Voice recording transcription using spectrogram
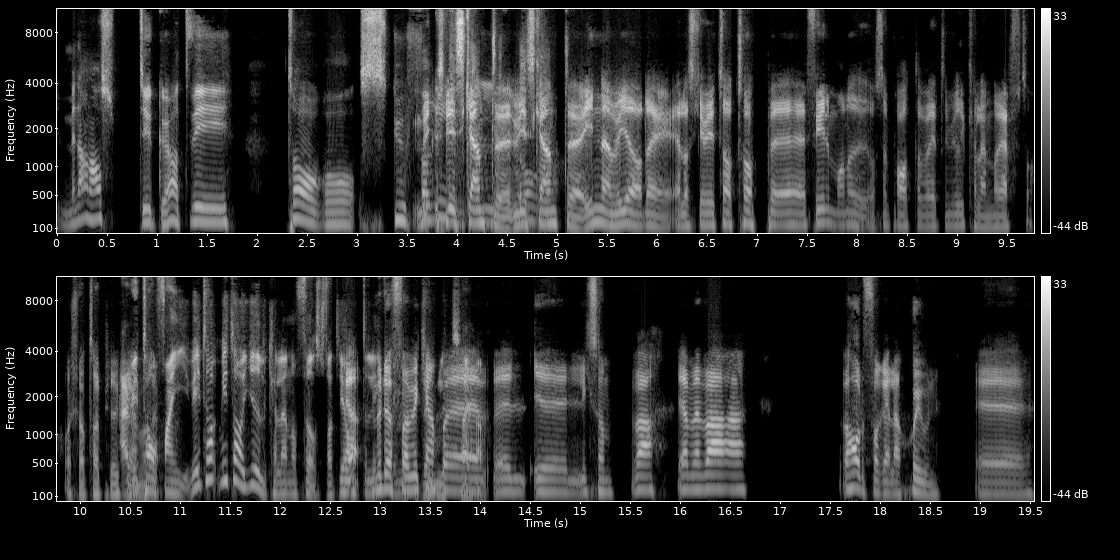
Men annars tycker jag att vi tar och skuffar Vi, vi, in ska inte, vi ska inte, innan vi gör det, eller ska vi ta topp eh, filmer nu och sen pratar vi lite om julkalender efter och kör topp Nej, julkalender? vi, tar fan, vi, tar, vi tar julkalendern först för att jag ja, inte men då får vi kanske eh, eh, liksom, va? Ja, men vad, vad har du för relation? Eh,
